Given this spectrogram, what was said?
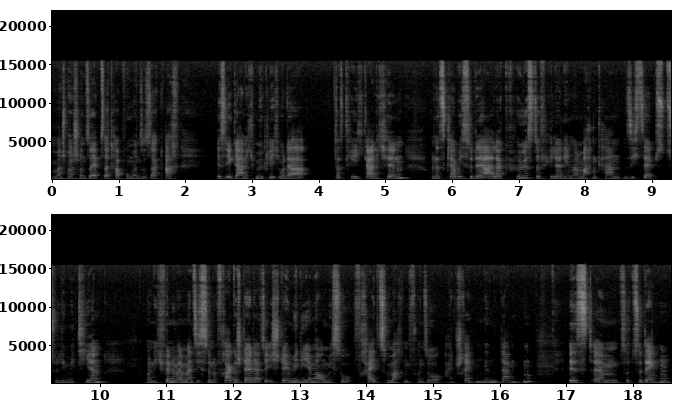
manchmal schon selbst ertappt, wo man so sagt, ach, ist eh gar nicht möglich oder das kriege ich gar nicht hin. Und das ist, glaube ich, so der allergrößte Fehler, den man machen kann, sich selbst zu limitieren. Und ich finde, wenn man sich so eine Frage stellt, also ich stelle mir die immer, um mich so frei zu machen von so einschränkenden Gedanken, ist ähm, so zu denken,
